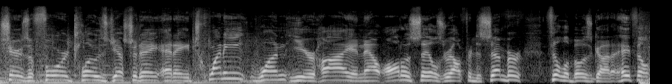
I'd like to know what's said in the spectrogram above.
Shares of Ford closed yesterday at a 21 year high, and now auto sales are out for December. Phil LeBeau's got it. Hey, Phil.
